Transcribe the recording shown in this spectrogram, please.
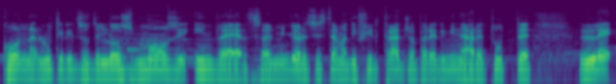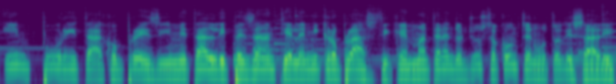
con l'utilizzo dell'osmosi inversa, il migliore sistema di filtraggio per eliminare tutte le impurità, compresi i metalli pesanti e le microplastiche, mantenendo il giusto contenuto di sali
